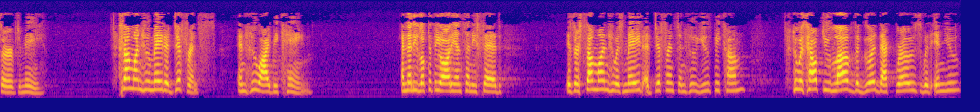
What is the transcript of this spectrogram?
served me. Someone who made a difference in who I became. And then he looked at the audience and he said, is there someone who has made a difference in who you've become? Who has helped you love the good that grows within you?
